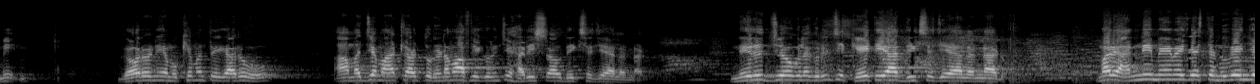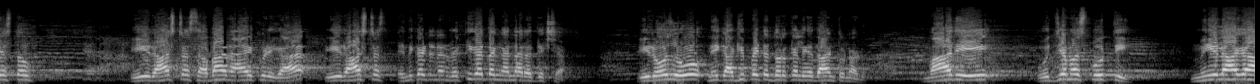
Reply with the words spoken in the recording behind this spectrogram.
మీ గౌరవనీయ ముఖ్యమంత్రి గారు ఆ మధ్య మాట్లాడుతూ రుణమాఫీ గురించి హరీష్ రావు దీక్ష చేయాలన్నాడు. నిరుద్యోగుల గురించి కేటీఆర్ దీక్ష చేయాలన్నాడు. మరి అన్నీ మేమే చేస్తే నువ్వేం చేస్తావు? ఈ రాష్ట్ర సభా నాయకుడిగా ఈ రాష్ట్ర ఎందుకంటే నన్ను వ్యక్తిగతంగా అన్నారు అధ్యక్ష. ఈరోజు నీకు అగ్గిపెట్ట దొరకలేదా అంటున్నాడు. మాది ఉద్యమ స్ఫూర్తి. మీలాగా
